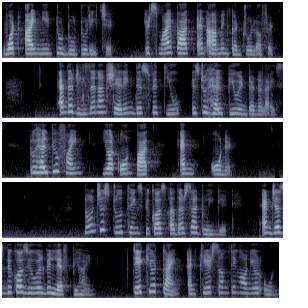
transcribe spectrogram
what I need to do to reach it. It's my path and I'm in control of it. And the reason I'm sharing this with you is to help you internalize, to help you find your own path and own it. Don't just do things because others are doing it and just because you will be left behind. Take your time and create something on your own.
